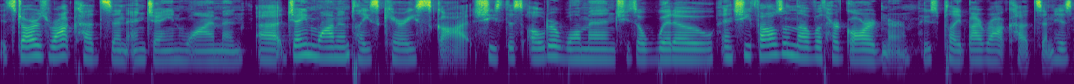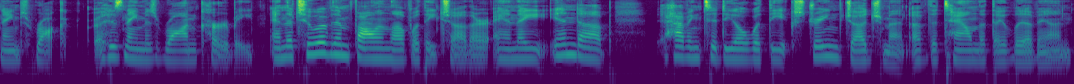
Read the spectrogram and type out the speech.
It stars Rock Hudson and Jane Wyman. Uh, Jane Wyman plays Carrie Scott. She's this older woman, she's a widow, and she falls in love with her gardener, who's played by Rock Hudson. His name's Rock his name is Ron Kirby. And the two of them fall in love with each other and they end up having to deal with the extreme judgment of the town that they live in.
